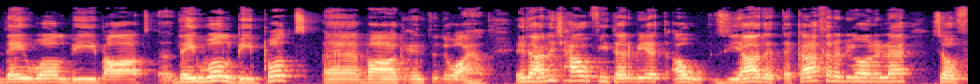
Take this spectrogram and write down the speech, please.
they will be bought they will be put uh, back into the wild. إذا نجحوا في تربية أو زيادة تكاثر الغوريلا سوف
